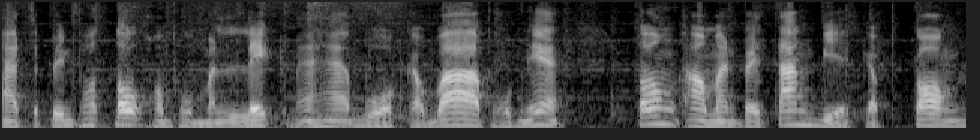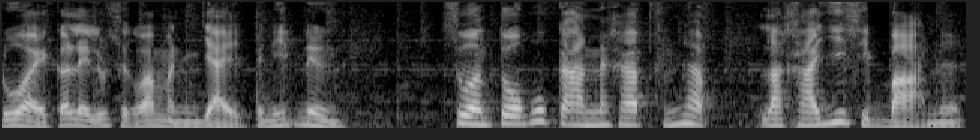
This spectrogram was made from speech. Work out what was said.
อาจจะเป็นเพราะโต๊ะของผมมันเล็กนะฮะ บวกกับว่าผมเนี่ยต้องเอามันไปตั้งเบียดกับกล้องด้วย ก็เลยรู้สึกว่ามันใหญ่ไปนิดนึง ส่วนตัวผู้กันนะครับสำหรับราคา 20 บาทเนี่ย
